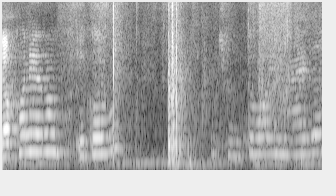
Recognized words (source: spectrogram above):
যখনই এরকম ই করব। ছোট বই মায়েরা।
